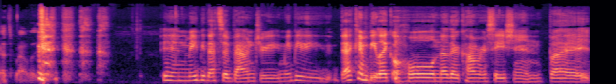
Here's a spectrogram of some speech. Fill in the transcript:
That's valid. and maybe that's a boundary. Maybe that can be like a whole nother conversation. But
